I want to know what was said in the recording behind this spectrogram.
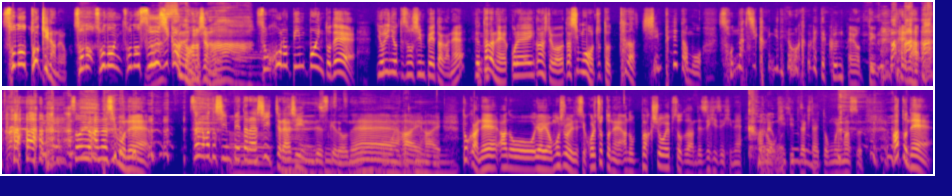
その時なのよ。そのそのその数時間の話なのよ。あそこのピンポイントでよりによってそのシンペーターがね。でただねこれに関しては私もちょっとただシンペーターもそんな時間に電話かけてくんなよっていうみたいな。そういう話もねそれがまたシンペーターらしいっちゃらしいんですけどね。はいはい。とかね、あのいやいや面白いですよ。これちょっとね、あの爆笑エピソードなんでぜひぜひね、あの聞いていただきたいと思います。あとね、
